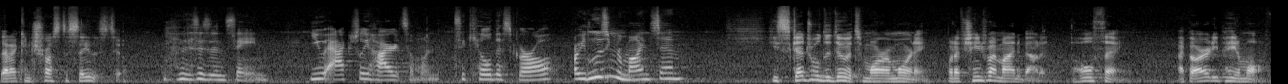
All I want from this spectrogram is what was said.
that I can trust to say this to. this is insane. You actually hired someone to kill this girl? Are you losing your mind, Sam? He's scheduled to do it tomorrow morning, but I've changed my mind about it. The whole thing. I've already paid him off.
